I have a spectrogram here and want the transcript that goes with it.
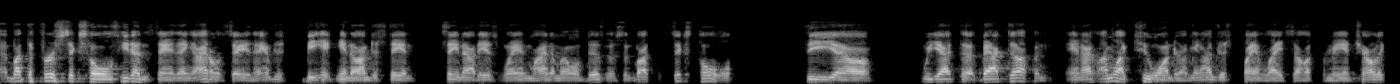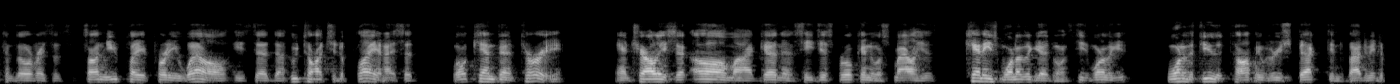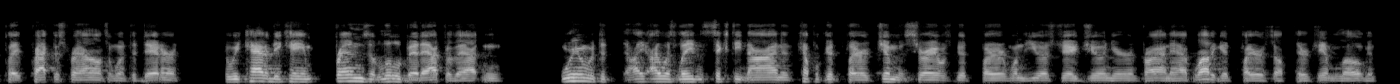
about the first six holes, he doesn't say anything. I don't say anything. I'm just be, you know, I'm just staying, staying out his way and minding my own business. And about the sixth hole, the, uh, we got uh, backed up and, and I, am like two under. I mean, I'm just playing lights out for me. And Charlie comes over and says, son, you play pretty well. He said, uh, who taught you to play? And I said, well, Ken Venturi. And Charlie said, oh my goodness. He just broke into a smile. He said, Kenny's one of the good ones. He's one of the, one of the few that taught me with respect and invited me to play practice rounds and went to dinner. So we kind of became friends a little bit after that. And we went to, I, I was leading 69 and a couple good players. Jim Masuria was a good player, won the USJ junior and Brian App, a lot of good players up there, Jim Logan.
